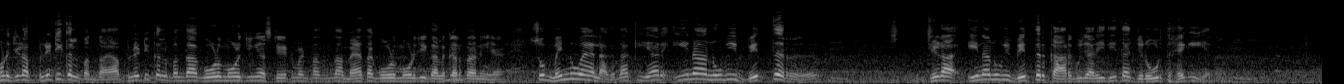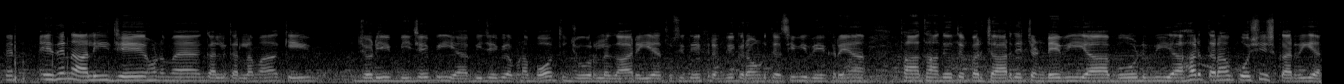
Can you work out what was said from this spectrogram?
ਹੁਣ ਜਿਹੜਾ ਪੋਲੀਟੀਕਲ ਬੰਦਾ ਆ ਪੋਲੀਟੀਕਲ ਬੰਦਾ ਗੋਲ-ਮੋਲ ਜੀਆਂ ਸਟੇਟਮੈਂਟਾਂ ਦਿੰਦਾ, ਮੈਂ ਤਾਂ ਗੋਲ-ਮੋਲ ਜੀ ਗੱਲ ਕਰਦਾ ਨਹੀਂ ਹੈ। ਸੋ ਮੈਨੂੰ ਐ ਲੱਗਦਾ ਕਿ ਯਾਰ ਇਹਨਾਂ ਨੂੰ ਵੀ ਬਿਹਤਰ ਜਿਹੜਾ ਇਹਨਾਂ ਨੂੰ ਵੀ ਬਿਹਤਰ ਕਾਰਗੁਜ਼ਾਰੀ ਦੀ ਤਾਂ ਜ਼ਰੂਰਤ ਹੈਗੀ ਹੈ ਨਾ। ਤੇ ਇਹਦੇ ਨਾਲ ਹੀ ਜੇ ਹੁਣ ਮੈਂ ਗੱਲ ਕਰ ਲਵਾਂ ਕਿ ਜਿਹੜੀ ਬੀਜੇਪੀ ਆ ਬੀਜੇਪੀ ਆਪਣਾ ਬਹੁਤ ਜ਼ੋਰ ਲਗਾ ਰਹੀ ਹੈ। ਤੁਸੀਂ ਦੇਖ ਰਹੇ ਹੋਗੇ ਗਰਾਊਂਡ ਤੇ ਅਸੀਂ ਵੀ ਵੇਖ ਰਹੇ ਹਾਂ ਥਾਂ ਥਾਂ ਦੇ ਉੱਤੇ ਪ੍ਰਚਾਰ ਦੇ ਝੰਡੇ ਵੀ ਆ ਬੋਰਡ ਵੀ ਆ ਹਰ ਤਰ੍ਹਾਂ ਕੋਸ਼ਿਸ਼ ਕਰ ਰਹੀ ਹੈ।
